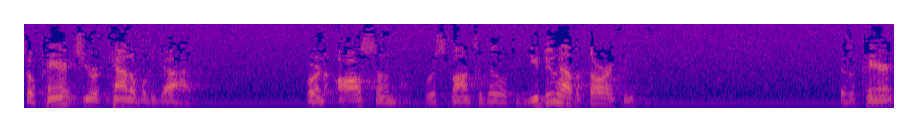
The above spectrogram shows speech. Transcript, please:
So parents, you're accountable to God for an awesome responsibility. You do have authority as a parent,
